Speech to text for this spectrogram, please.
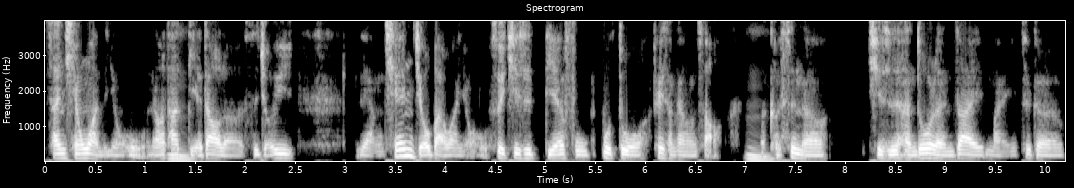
三千万的用户，然后它跌到了十九亿两千九百万用户，所以其实跌幅不多，非常非常少。嗯，可是呢。其实很多人在买这个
